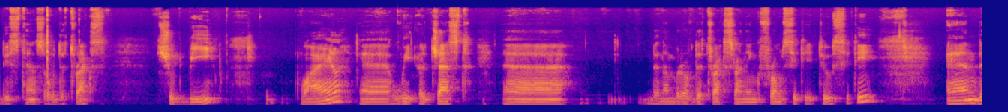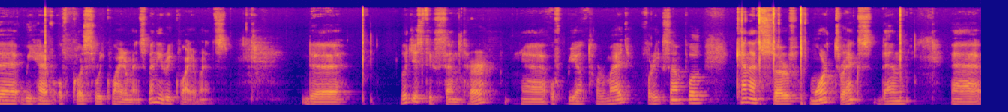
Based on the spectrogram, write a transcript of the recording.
distance of the tracks should be while uh, we adjust uh, the number of the trucks running from city to city and uh, we have of course requirements many requirements the logistics center uh, of Biatorbágy, for example, cannot serve more tracks than uh,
